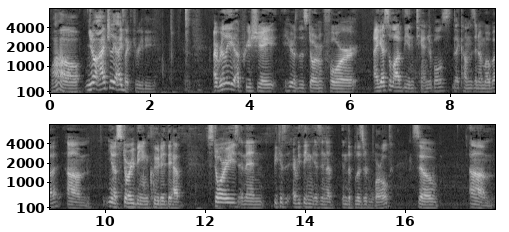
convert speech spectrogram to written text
Wow. You know, actually, I It's like 3D. I really appreciate Heroes of the Storm for, I guess, a lot of the intangibles that comes in a MOBA. Um, you know, story being included, they have stories, and then because everything is in a in the Blizzard world, so um,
